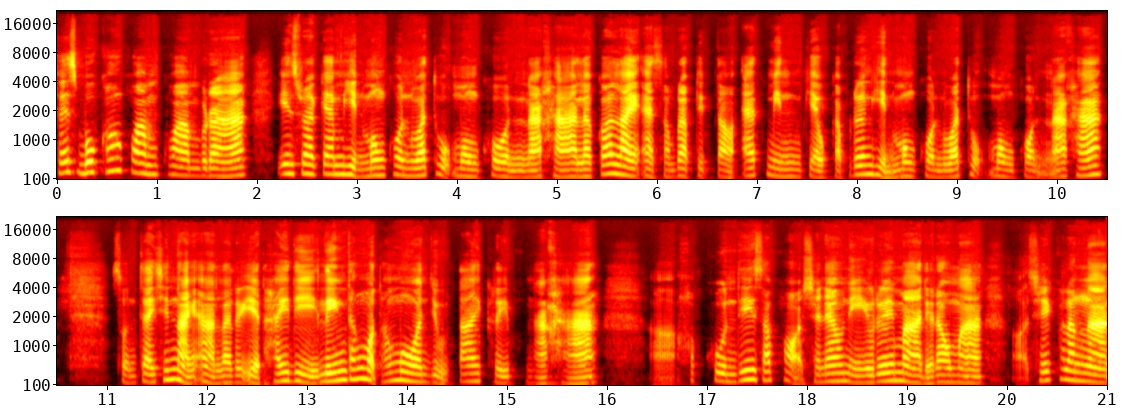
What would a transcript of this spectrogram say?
Facebook ข้อความความรัก Instagram หินมงคลวัตถุมงคลนะคะ แล้วก็ Line แอดสำหรับติดต่อแอดมินเกี่ยวกับเรื่องหินมงคลวัตถุมงคลนะคะ สนใจชิ้นไหนอ่านรายละเอียดให้ดี ลิงก์ทั้งหมดทั้งมวลอยู่ใต้คลิปนะคะขอบคุณที่ซัพพอร์ตช anel นี้เรื่อยมา เดี๋ยวเรามาเอ่อเช็คพลังงาน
